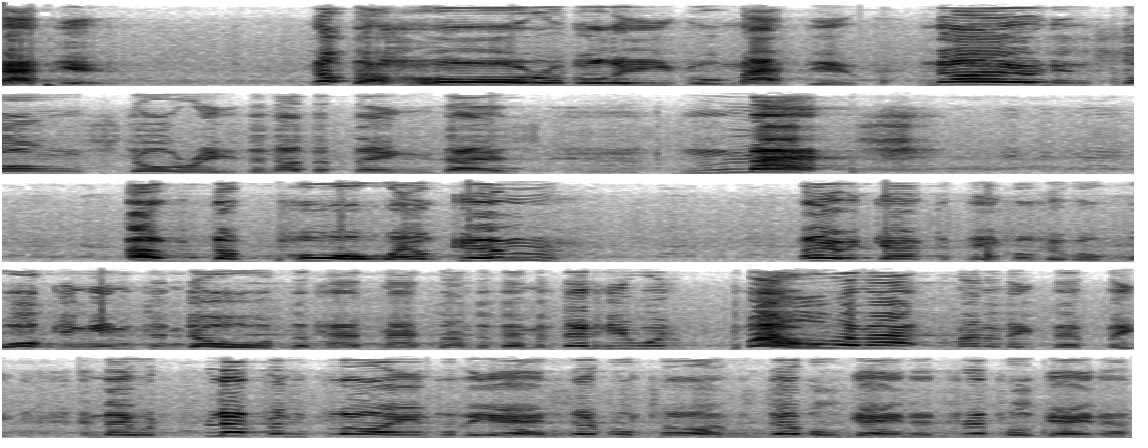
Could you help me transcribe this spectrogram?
Matthew. Not the horrible, evil Matthew, known in songs, stories, and other things as Matt of the Poor Welcome. I would go up to people who were walking into doors that had mats under them, and then he would pull the mat from underneath their feet, and they would flip and fly into the air several times, double gainer, triple gainer,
